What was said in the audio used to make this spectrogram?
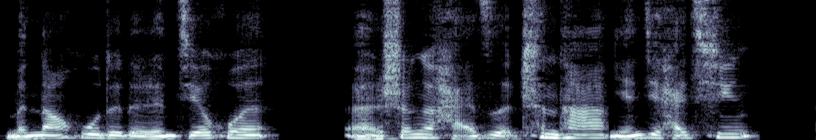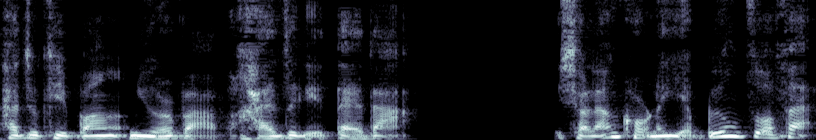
门当户对的人结婚。呃，生个孩子，趁他年纪还轻，他就可以帮女儿把孩子给带大。小两口呢也不用做饭，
